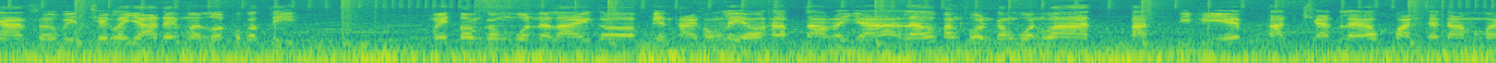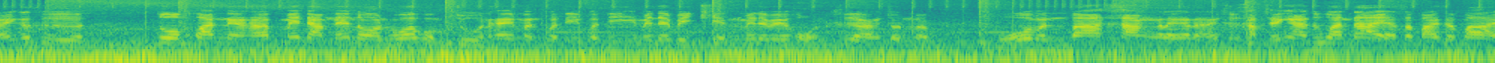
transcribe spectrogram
งานเซอร์วิสเช็คระยะได้เหมือนรถปกติ ไม่ต้องกังวลอะไรก็เปลี่ยนถ่ายของเหลวครับ ตามระยะแล้วบางคนกังวลว่าตัด DPF ตัดแคทแล้วควันจะดำไหมก็คือตัวควันเนี่ยครับ ไม่ดำแน่นอนเพราะว่าผมจูนให้มันพอดีพอดี ไม่ได้ไปเข็นไม่ได้ไปโหนเครื่องจนแบบโหมันบ้าคลั่งอะไรขนาดนั้นคือขับใช้งานทุกวันได้อะสบายสบาย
